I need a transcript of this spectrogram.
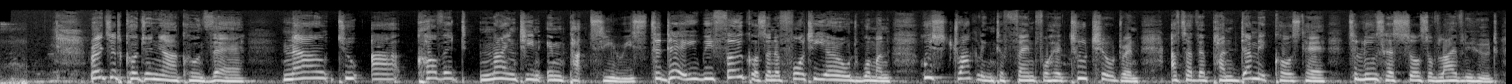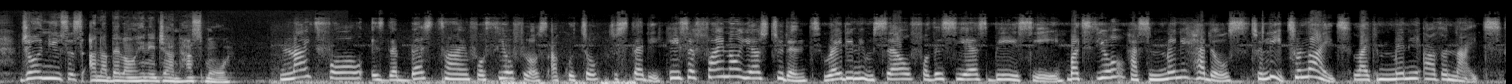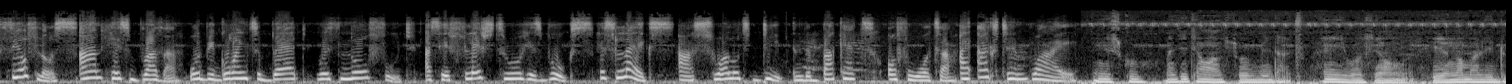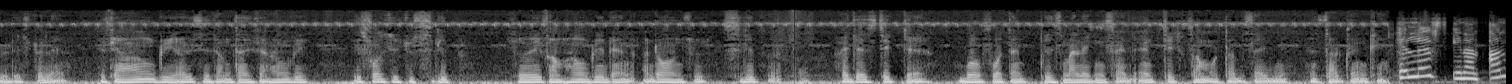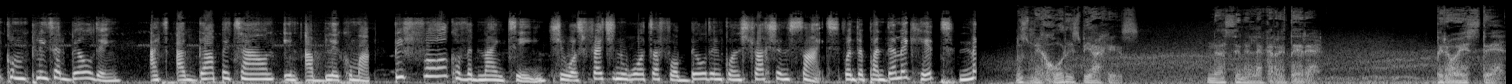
Richard Kojonyako there. Now to our COVID 19 impact series. Today, we focus on a 40 year old woman who's struggling to fend for her two children after the pandemic caused her to lose her source of livelihood. Joy News' Annabella Ohinejan has more. Nightfall is the best time for Theophilus Akoto to study. He's a final year student, readying himself for this year's BEC. But Theo has many hurdles to leap. Tonight, like many other nights, Theophilus and his brother would be going to bed with no food. As he flips through his books, his legs are swallowed deep in the bucket of water. I asked him why. In school, my teacher once told me that when he was young, he normally do this to learn. If you're hungry, I used to sometimes if you're hungry, it forces you to sleep. So if I'm hungry, then I don't want to sleep. I just take the bowl of water and place my leg inside and take some water beside me and start drinking. He lives in an uncompleted building at Agape Town in Ablekuma. Before COVID 19, she was fetching water for building construction sites. When the pandemic hit, Los mejores viajes nacen en la carretera. Pero este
